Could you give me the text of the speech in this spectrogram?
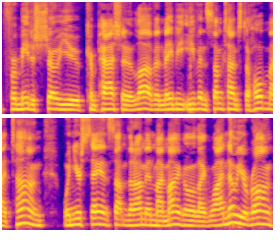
for me to show you compassion and love and maybe even sometimes to hold my tongue when you're saying something that I'm in my mind going like, well, I know you're wrong,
